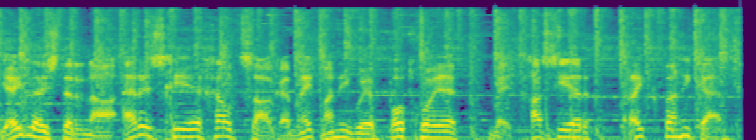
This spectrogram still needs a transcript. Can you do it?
Jy luister na RSG Geldsaake met Money Web Potgoe met gasheer Ryk van die Kerk.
